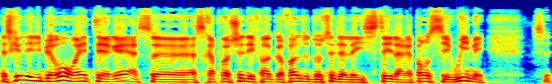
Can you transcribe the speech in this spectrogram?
Est-ce que les libéraux ont intérêt à se, à se rapprocher des francophones du dossier de la laïcité? La réponse, c'est oui, mais c'est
